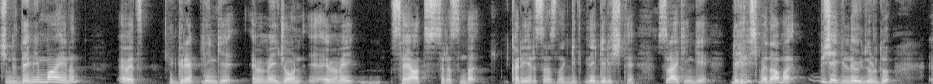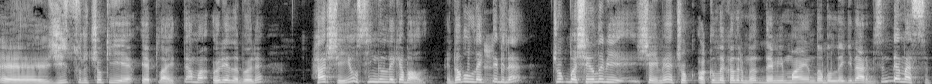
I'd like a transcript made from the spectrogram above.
şimdi Demian Maia'nın evet grappling'i MMA journ- MMA seyahati sırasında kariyeri sırasında gitgide gelişti. Striking'i gelişmedi ama bir şekilde uydurdu. Ee, Jiu-Jitsu'nu çok iyi apply etti ama öyle ya da böyle her şeyi o single leg'e bağlı. E, double leg'de Evet. bile çok başarılı bir şey mi? Çok akılda kalır mı? Demian Maia'nın double leg'i der misin? Demezsin.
